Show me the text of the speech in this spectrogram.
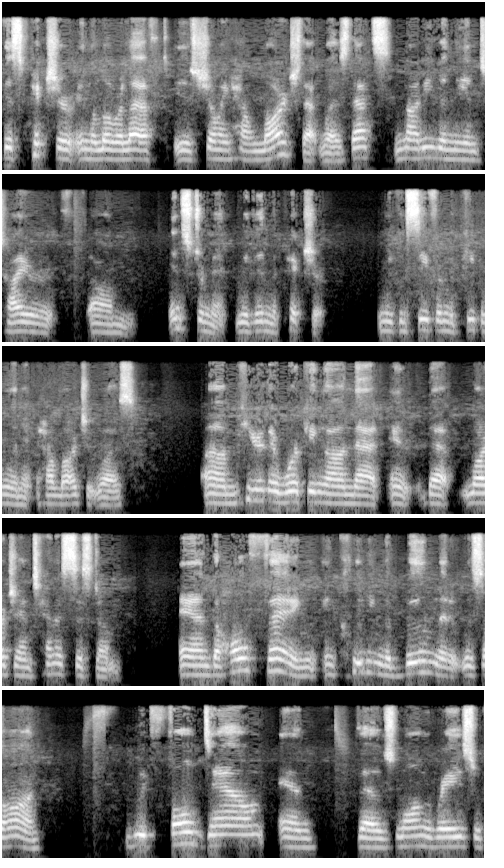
this picture in the lower left is showing how large that was. That's not even the entire um, instrument within the picture. And you can see from the people in it how large it was. Um, here they're working on that, uh, that large antenna system. And the whole thing, including the boom that it was on, would fold down and those long arrays would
